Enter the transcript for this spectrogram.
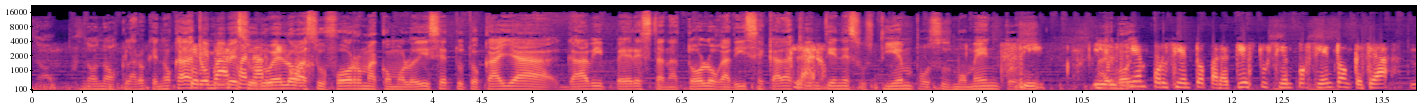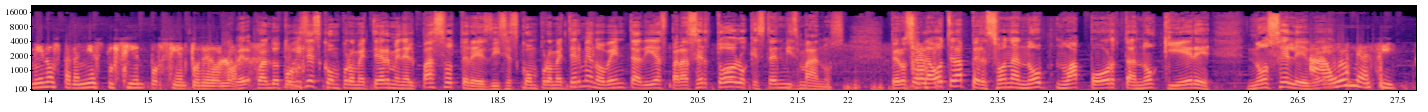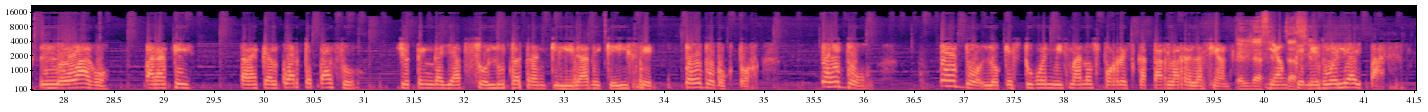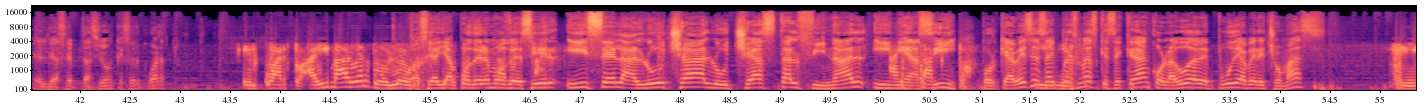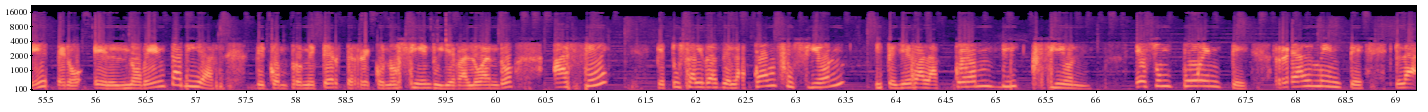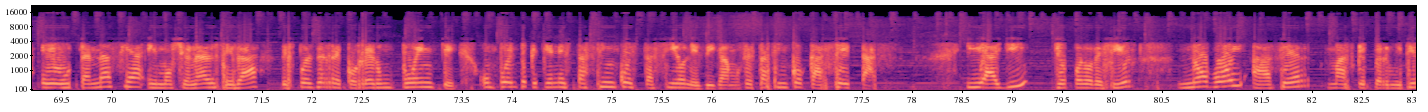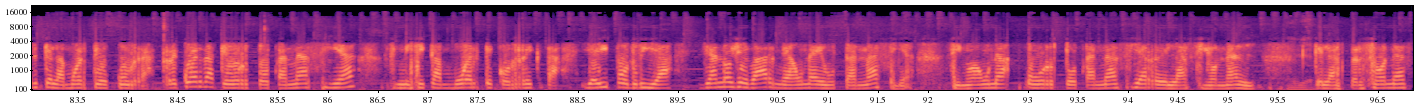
No, no, claro que no. Cada quien vive su duelo a su forma, como lo dice tu tocaya Gaby Pérez, tanatóloga, dice, cada quien tiene sus tiempos, sus momentos. Sí, y el 100% para ti es tu 100%, aunque sea menos, para mí es tu 100% de dolor. A ver, cuando tú dices comprometerme, en el paso 3 dices comprometerme a 90 días para hacer todo lo que está en mis manos. Pero si la otra persona no, no aporta, no quiere, no se le ve. Aún así, lo hago. ¿Para qué? Para que al cuarto paso yo tenga ya absoluta tranquilidad de que hice todo, doctor. Todo todo lo que estuvo en mis manos por rescatar la relación. El de y aunque me duele, hay paz. El de aceptación, que es el cuarto. El cuarto, ahí va a haber dolor. O sea, ya podremos decir, hice la lucha, luché hasta el final y ni así. Porque a veces hay personas que se quedan con la duda de pude haber hecho más. Sí, pero el 90 días de comprometerte reconociendo y evaluando hace que tú salgas de la confusión y te lleva a la convicción es un puente. Realmente la eutanasia emocional se da después de recorrer un puente, un puente que tiene estas cinco estaciones, digamos, estas cinco casetas. Y allí yo puedo decir, no voy a hacer más que permitir que la muerte ocurra. Recuerda que ortotanasia significa muerte correcta y ahí podría ya no llevarme a una eutanasia, sino a una ortotanasia relacional, que las personas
